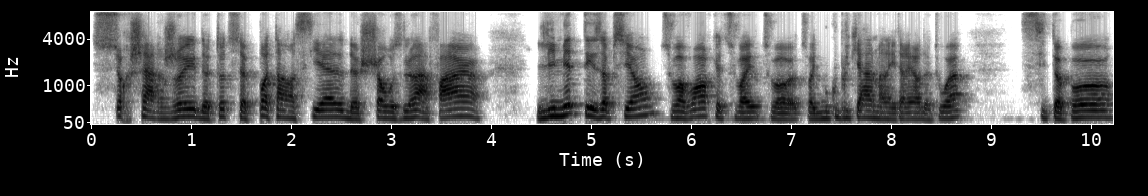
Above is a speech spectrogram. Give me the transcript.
surchargé de tout ce potentiel de choses-là à faire. Limite tes options, tu vas voir que tu vas, tu vas, tu vas être beaucoup plus calme à l'intérieur de toi si tu n'as pas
